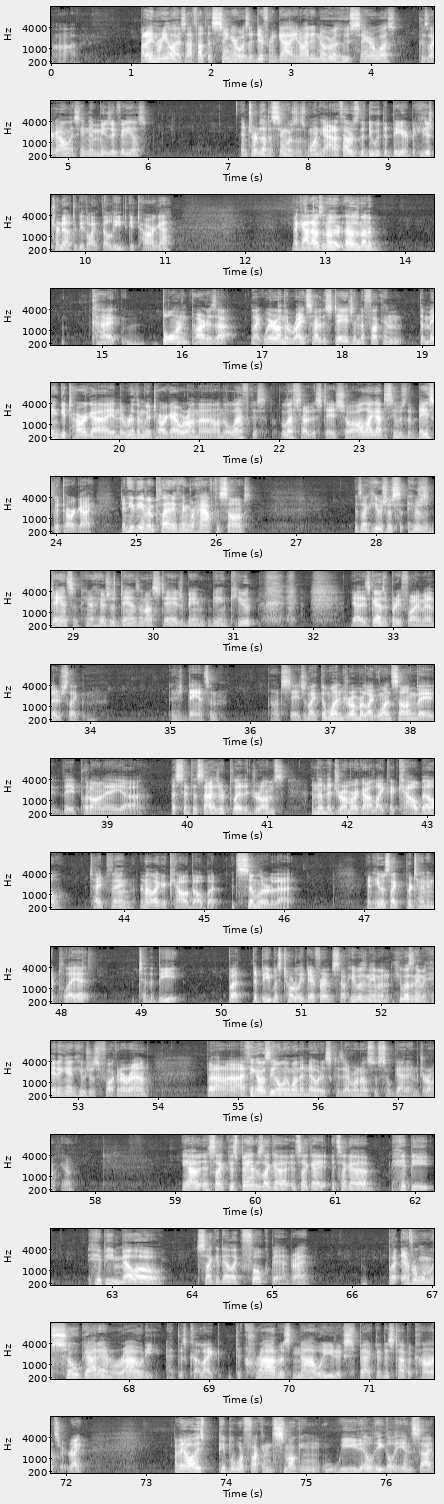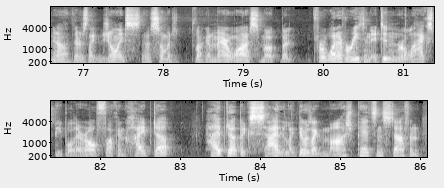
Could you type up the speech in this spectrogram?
Uh, but I didn't realize. I thought the singer was a different guy. You know, I didn't know really who the singer was because like I only seen the music videos. And turns out the singer was this one guy. I thought it was the dude with the beard, but he just turned out to be like the lead guitar guy. My God, that was another that was another kind of boring part. Is that like we're on the right side of the stage, and the fucking the main guitar guy and the rhythm guitar guy were on the on the left left side of the stage. So all I got to see was the bass guitar guy, and he didn't even play anything for half the songs. It's like he was just he was just dancing, you know. He was just dancing on stage, being being cute. yeah, these guys are pretty funny, man. They're just like they're just dancing on stage. And like the one drummer, like one song, they they put on a uh, a synthesizer, play the drums, and then the drummer got like a cowbell type thing, or not like a cowbell, but it's similar to that. And he was like pretending to play it to the beat, but the beat was totally different. So he wasn't even he wasn't even hitting it. He was just fucking around. But I, I think I was the only one that noticed because everyone else was so goddamn drunk, you know. Yeah, it's like this band is like a it's like a it's like a hippie hippie mellow psychedelic folk band, right? But everyone was so goddamn rowdy at this like the crowd was not what you'd expect at this type of concert, right? I mean, all these people were fucking smoking weed illegally inside. You know, there's like joints. There was so much fucking marijuana smoke, but for whatever reason, it didn't relax people. They were all fucking hyped up, hyped up, excited. Like there was like mosh pits and stuff, and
